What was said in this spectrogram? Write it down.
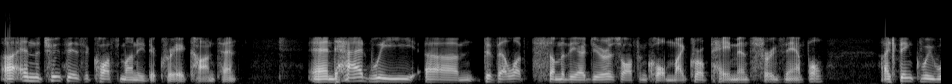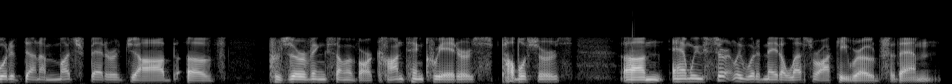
uh, and the truth is, it costs money to create content. And had we um, developed some of the ideas, often called micropayments, for example, I think we would have done a much better job of preserving some of our content creators, publishers, um, and we certainly would have made a less rocky road for them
